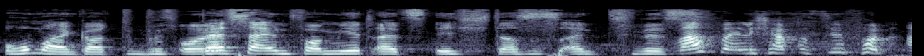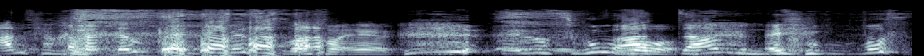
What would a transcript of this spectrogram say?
Oh mein Gott, du bist Und- besser informiert als ich. Das ist ein Twist. Raphael, ich habe das dir von Anfang an. Das ist kein Quiz, Raphael. Es ist Hugo. Verdammt. Ich wusste,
